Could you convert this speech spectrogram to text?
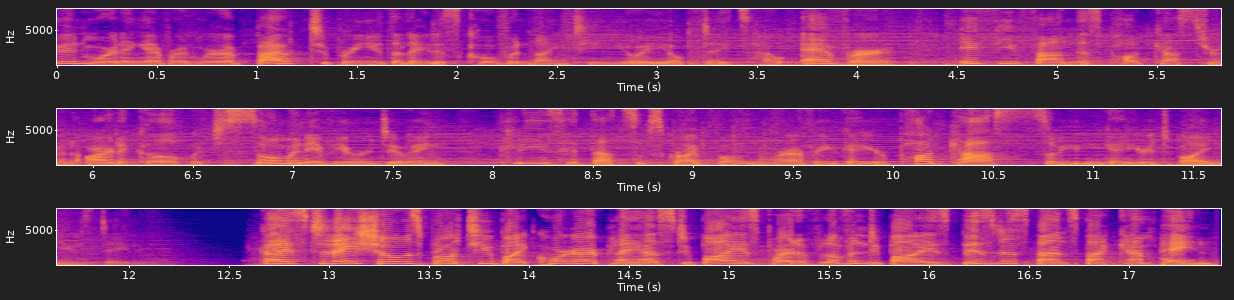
Good morning, everyone. We're about to bring you the latest COVID 19 UAE updates. However, if you found this podcast through an article, which so many of you are doing, please hit that subscribe button wherever you get your podcasts so you can get your Dubai news daily. Guys, today's show is brought to you by Courtyard Playhouse Dubai as part of Lovin Dubai's Business Bounce Back campaign.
